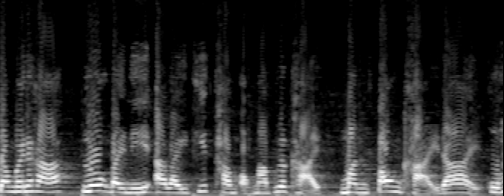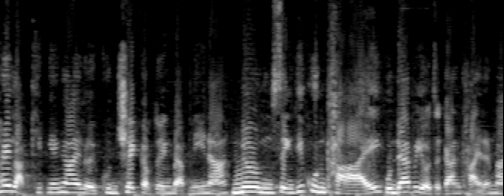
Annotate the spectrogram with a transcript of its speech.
จำไว้นะคะ โลกใบนี้อะไรที่ทำออกมาเพื่อขาย มันต้องขายได้ครูให้หลักคิดง่ายๆ เลย คุณเช็คกับตัวเองแบบนี้นะหนึ่งสิ่งที่คุณขาย คุณได้ประโยชน์จากการขายนั้นไหม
